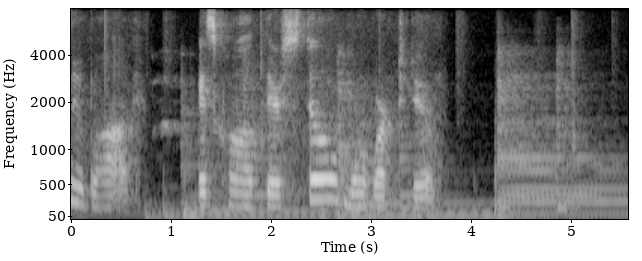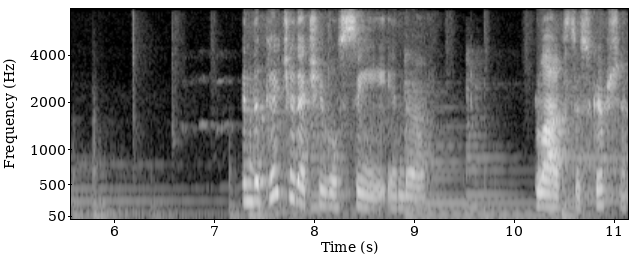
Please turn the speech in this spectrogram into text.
new blog. It's called There's Still More Work to Do. In the picture that you will see in the blog's description,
